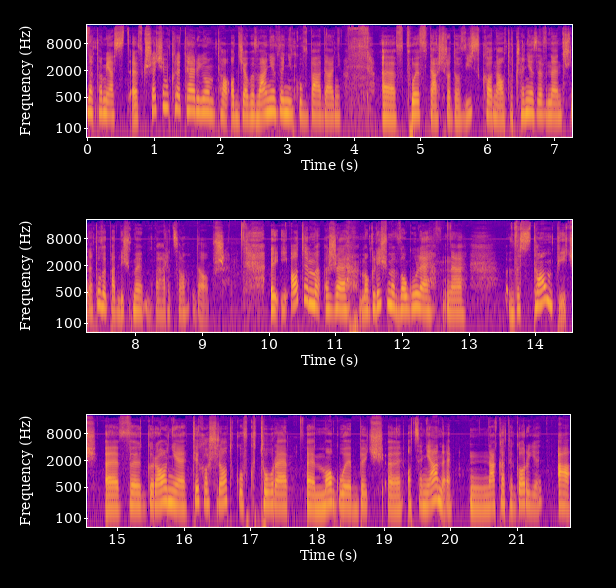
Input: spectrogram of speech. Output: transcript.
Natomiast e, w trzecim kryterium to oddziaływanie wyników badań, wpływ na środowisko, na otoczenie zewnętrzne. Tu wypadliśmy bardzo dobrze. I o tym, że mogliśmy w ogóle wystąpić w gronie tych ośrodków, które mogły być oceniane na kategorię A,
